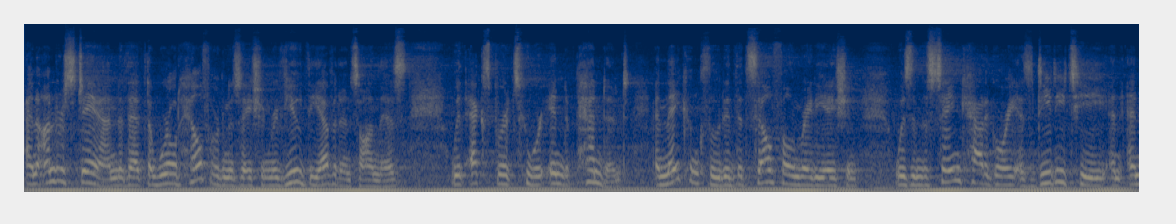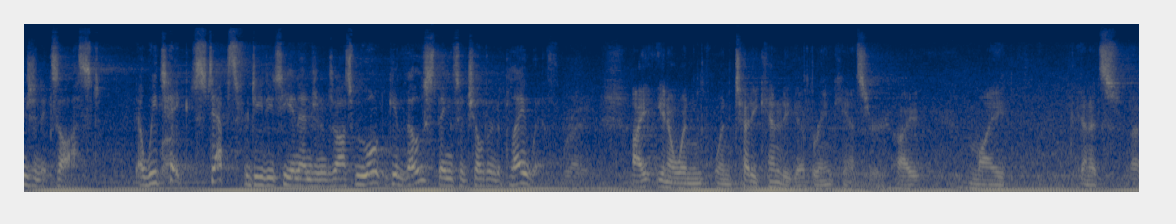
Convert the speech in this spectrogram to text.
and understand that the World Health Organization reviewed the evidence on this with experts who were independent, and they concluded that cell phone radiation was in the same category as DDT and engine exhaust. Now, we take steps for DDT and engine exhaust. We won't give those things to children to play with. Right. I, you know, when, when Teddy Kennedy got brain cancer, I, my, and it's, uh,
